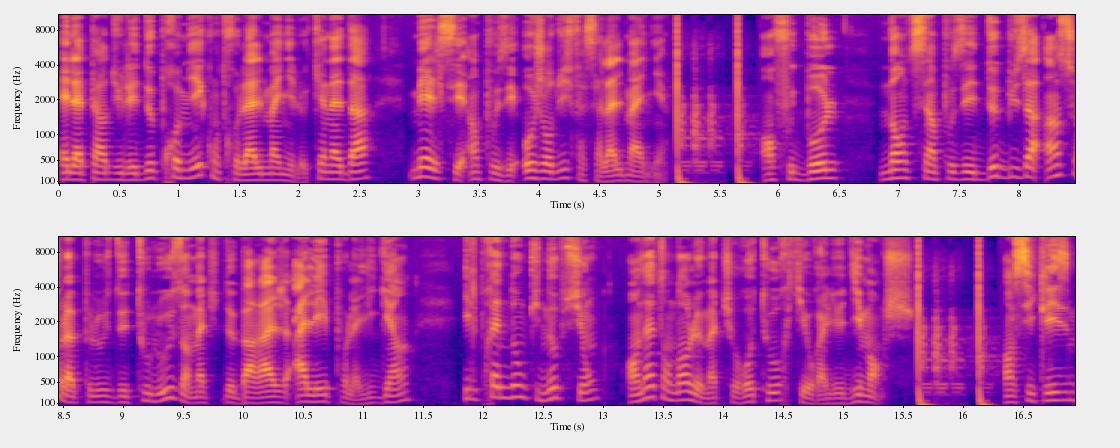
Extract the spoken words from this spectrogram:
Elle a perdu les deux premiers contre l'Allemagne et le Canada, mais elle s'est imposée aujourd'hui face à l'Allemagne. En football, Nantes s'est imposé 2 buts à 1 sur la pelouse de Toulouse en match de barrage aller pour la Ligue 1. Ils prennent donc une option en attendant le match retour qui aura lieu dimanche. En cyclisme,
